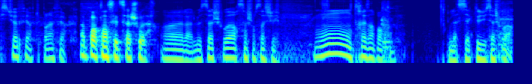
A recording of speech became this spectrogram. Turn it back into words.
Qu'est-ce que tu vas faire Tu peux rien faire. L'important, c'est de sachoir. Voilà, le sachoir, sachant sacher. Très important. La secte du sachoir.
